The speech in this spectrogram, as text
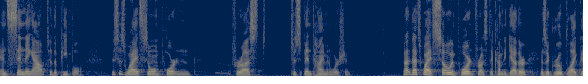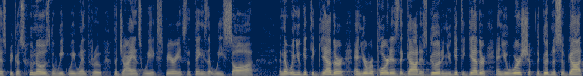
and sending out to the people. This is why it's so important for us to spend time in worship. Uh, that's why it's so important for us to come together as a group like this because who knows the week we went through, the giants we experienced, the things that we saw. And that when you get together and your report is that God is good, and you get together and you worship the goodness of God,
